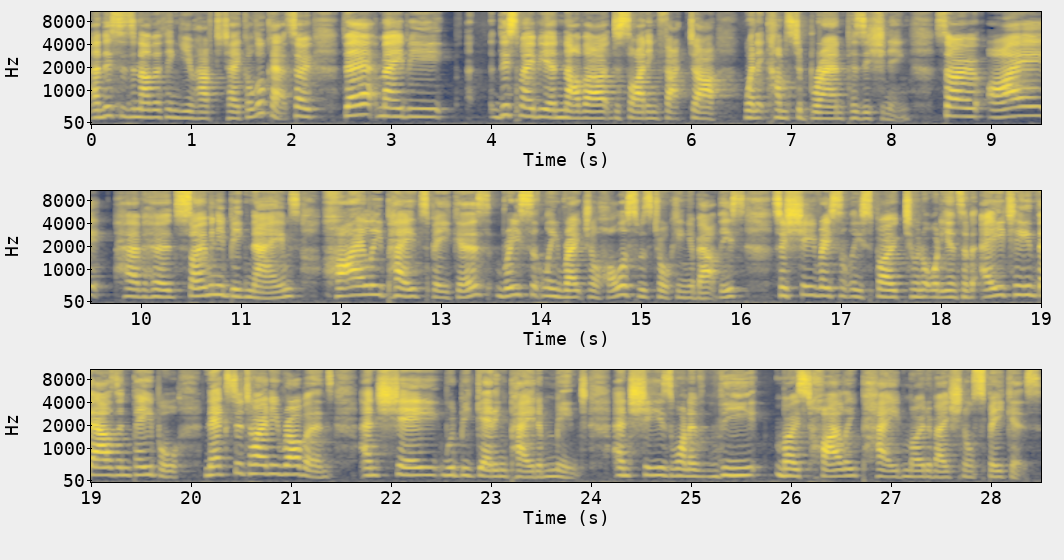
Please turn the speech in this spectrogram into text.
And this is another thing you have to take a look at. So there may be this may be another deciding factor when it comes to brand positioning. So, I have heard so many big names, highly paid speakers. Recently, Rachel Hollis was talking about this. So, she recently spoke to an audience of 18,000 people next to Tony Robbins, and she would be getting paid a mint. And she is one of the most highly paid motivational speakers.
